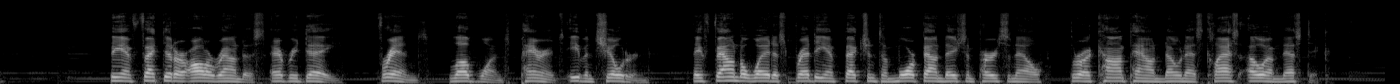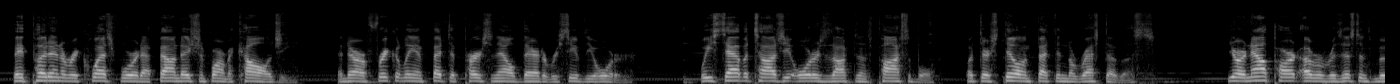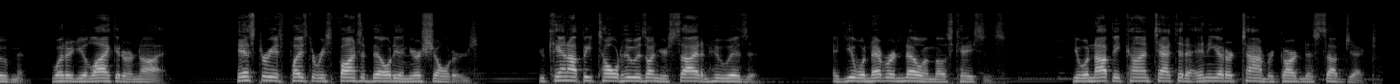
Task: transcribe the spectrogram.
The infected are all around us, every day. Friends, loved ones, parents, even children. They found a way to spread the infection to more Foundation personnel through a compound known as Class O amnestic. They put in a request for it at Foundation Pharmacology, and there are frequently infected personnel there to receive the order. We sabotage the orders as often as possible, but they're still infecting the rest of us. You are now part of a resistance movement, whether you like it or not. History has placed the responsibility on your shoulders. You cannot be told who is on your side and who isn't, and you will never know in most cases. You will not be contacted at any other time regarding this subject,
